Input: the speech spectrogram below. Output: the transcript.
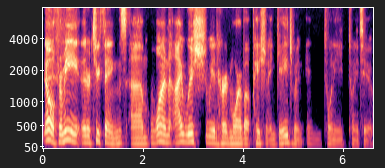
no, for me, there are two things. Um, one, I wish we had heard more about patient engagement in 2022.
